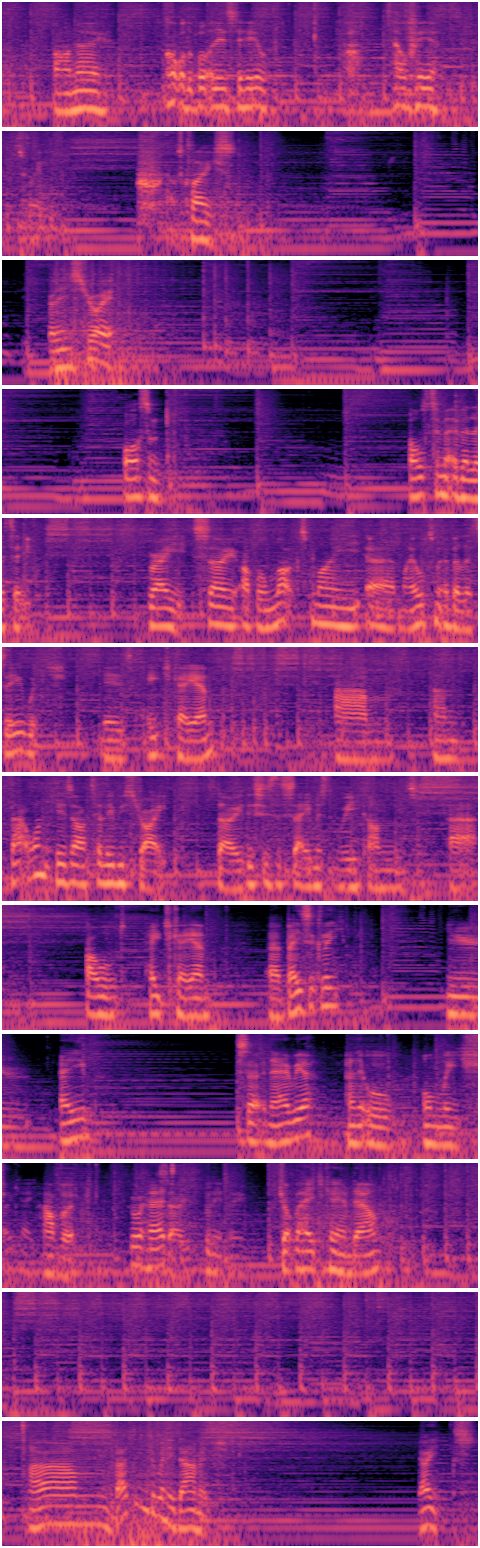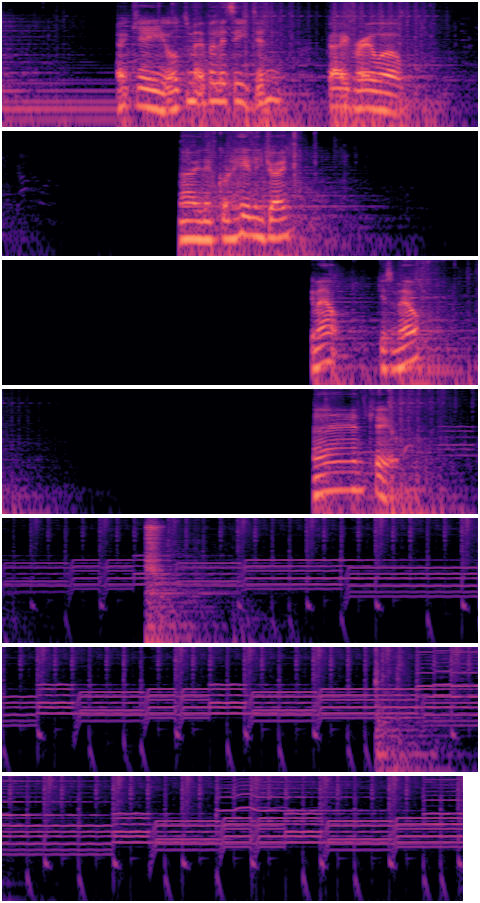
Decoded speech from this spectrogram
Oh no, forgot what the button is to heal. It's health here. Sweet. Whew, that was close. Ready to destroy it. Awesome. Ultimate ability. Great. So I've unlocked my uh, my ultimate ability, which is HKM. Um, and that one is Artillery Strike. So this is the same as the Recon's uh, old HKM. Uh, basically, you aim a certain area and it will unleash havoc. Go ahead. So brilliant move. Drop the HKM down. Um, that didn't do any damage. Yikes. Okay, ultimate ability didn't go very well. No, they've got healing drain. Him out, give some health. And KO.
